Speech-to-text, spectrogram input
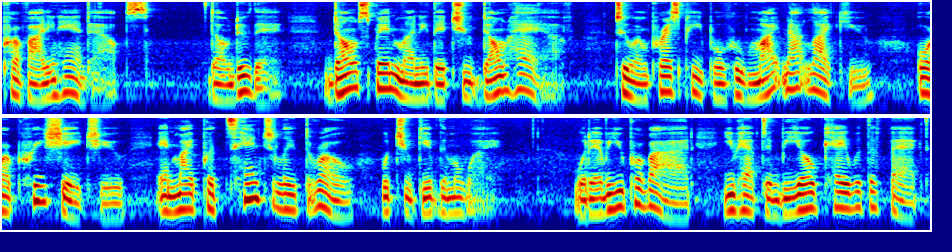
providing handouts. Don't do that. Don't spend money that you don't have to impress people who might not like you or appreciate you and might potentially throw what you give them away. Whatever you provide, you have to be okay with the fact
